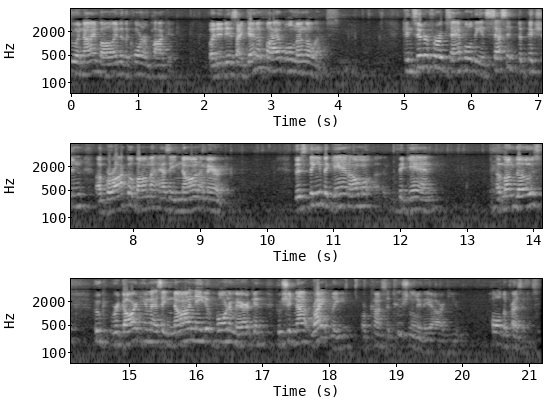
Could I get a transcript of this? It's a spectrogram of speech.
to a nine ball into the corner pocket, but it is identifiable nonetheless. Consider, for example, the incessant depiction of Barack Obama as a non American. This theme began, almost, began among those who regard him as a non native born American who should not rightly, or constitutionally, they argue, hold the presidency.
